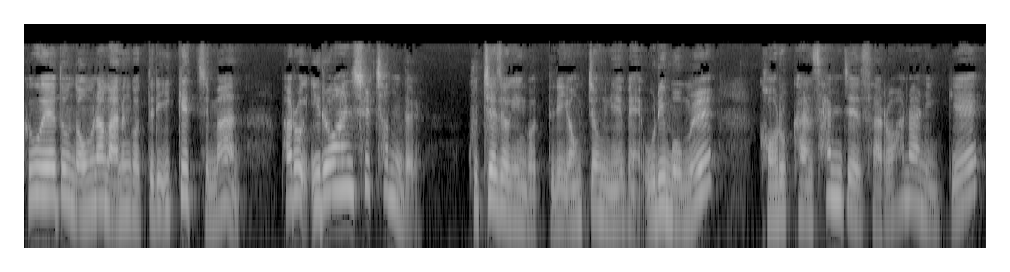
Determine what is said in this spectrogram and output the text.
그 외에도 너무나 많은 것들이 있겠지만 바로 이러한 실천들, 구체적인 것들이 영적 예배, 우리 몸을 거룩한 산제사로 하나님께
